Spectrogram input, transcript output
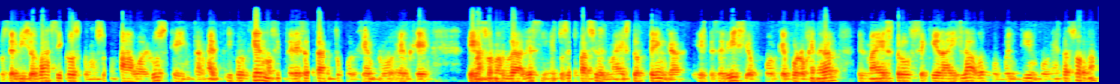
los servicios básicos como son agua, luz e internet. ¿Y por qué nos interesa tanto, por ejemplo, el que en las zonas rurales y en estos espacios el maestro tenga este servicio, porque por lo general el maestro se queda aislado por buen tiempo en esta zona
